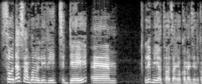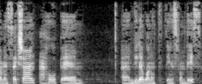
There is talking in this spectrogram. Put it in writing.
So that's where I'm going to leave it today. Um, leave me your thoughts and your comments in the comment section. I hope um, um, you learn one of the things from this.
